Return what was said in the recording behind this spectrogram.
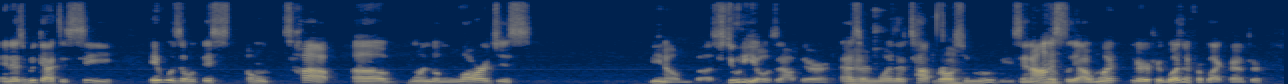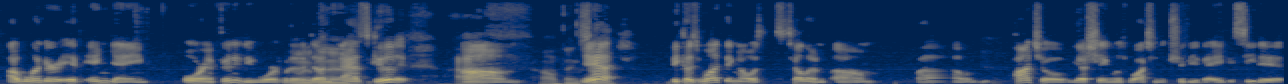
and as we got to see, it was on this on top of one of the largest, you know, uh, studios out there as Yeah. in one of the top grossing movies. And honestly, I wonder if it wasn't for Black Panther, I wonder if Endgame or Infinity Wars would have done a- as good. I, Um, I don't think so. yeah, because one thing I was telling um, uh, Pancho yesterday was watching the tribute that ABC did.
